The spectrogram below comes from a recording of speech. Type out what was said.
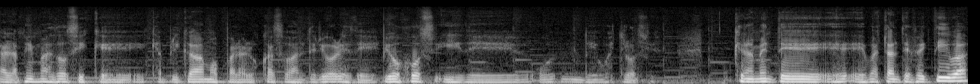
a las mismas dosis que, aplicábamos para los casos anteriores de piojos y de, de Generalmente es, bastante efectiva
